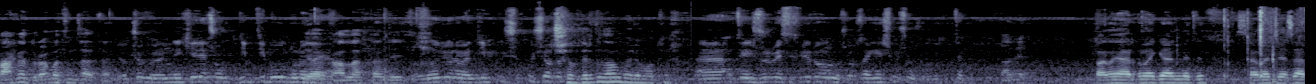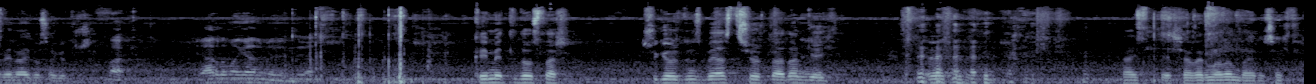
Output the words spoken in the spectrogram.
Kanka duramadım zaten. Yok çok öndekiyle çok dip dip olduğunu da Yok. Allah'tan değil. Onu diyorum ben dip 3 3 adım Çıldırdı lan böyle motor. e, tecrübesiz biri olmuş olsa geçmiş olsun bitti. Tabii. Bana yardıma gelmedin. Sana ceza beni Aydos'a götüreceğim. Bak. Yardıma gelmedin diyor. Kıymetli dostlar. Şu gördüğünüz beyaz tişörtlü adam gay. Evet. Haydi eşyalarımı alalım da çektim.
